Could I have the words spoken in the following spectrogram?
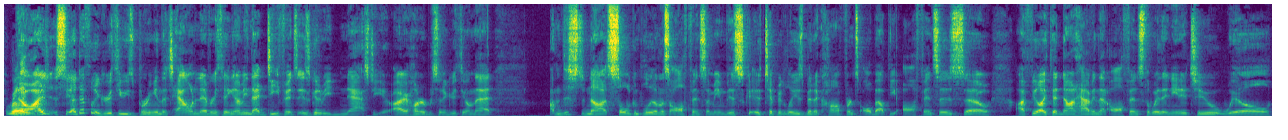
Really? No, I see. I definitely agree with you. He's bringing the talent and everything. I mean, that defense is going to be nasty. I 100% agree with you on that. I'm just not sold completely on this offense. I mean, this typically has been a conference all about the offenses, so I feel like that not having that offense the way they need it to will,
